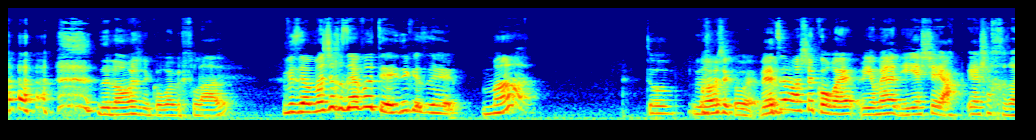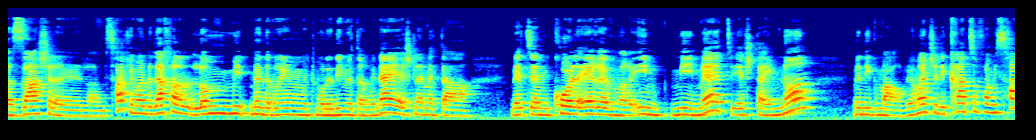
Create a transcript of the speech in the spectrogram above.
זה לא מה שקורה בכלל. וזה ממש אכזב אותי, הייתי כזה, מה? טוב. זה לא מה שקורה. בעצם מה שקורה, היא אומרת, יש, יש הכרזה של המשחק, היא אומרת, בדרך כלל לא מדברים עם המתמודדים יותר מדי, יש להם את ה... בעצם כל ערב מראים מי מת, יש את ההמנון, ונגמר. והיא אומרת שלקראת סוף המשחק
